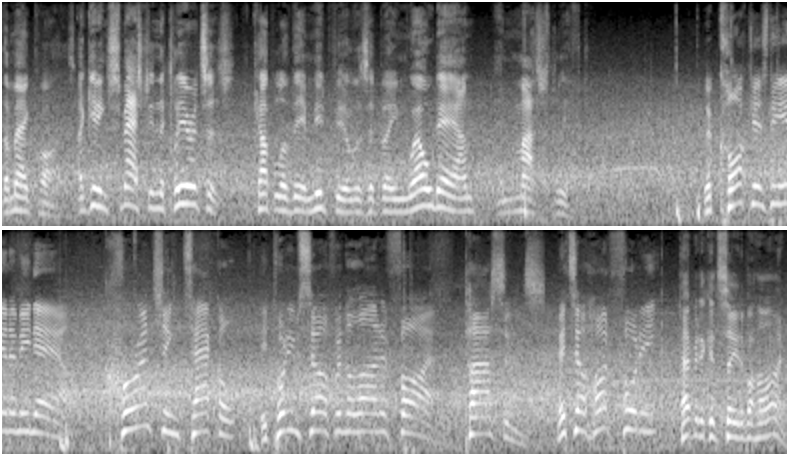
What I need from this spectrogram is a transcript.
The Magpies are getting smashed in the clearances. A couple of their midfielders have been well down and must lift. The clock is the enemy now. Crunching tackle. He put himself in the line of fire. Parsons. It's a hot footy. Happy to concede it behind.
